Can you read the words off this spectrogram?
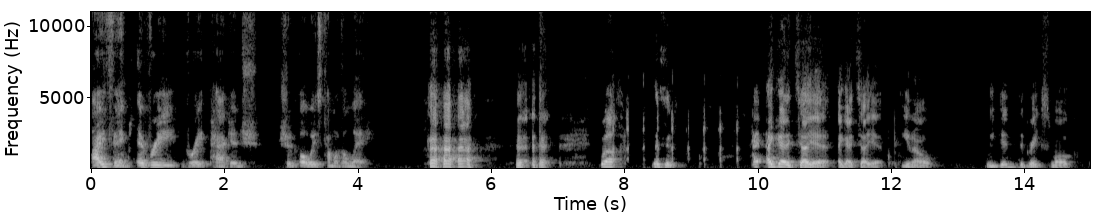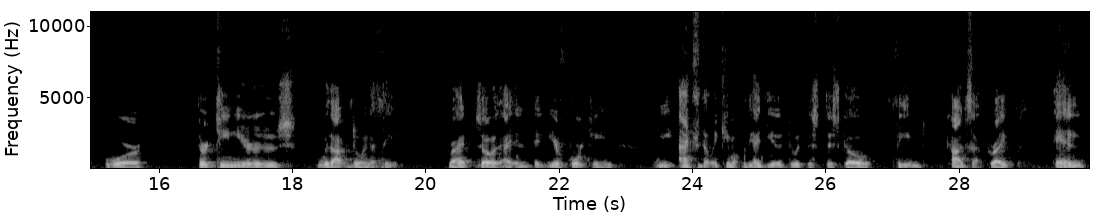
I think every great package should always come with a lay. well, listen, I, I got to tell you, I got to tell you, you know, we did the Great Smoke for 13 years without doing a theme, right? So I, in, in, year 14, we accidentally came up with the idea to do it this disco themed concept, right? And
